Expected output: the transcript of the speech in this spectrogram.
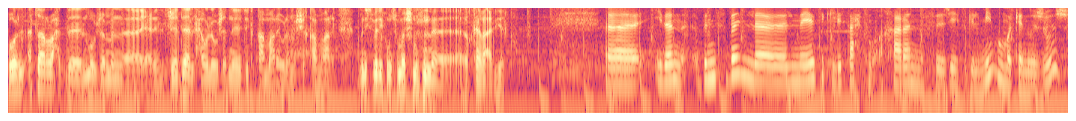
واثار واحد الموجة من يعني الجدال حول واش نيازك قمري ولا ماشي قمري. بالنسبة لكم أنتم من القراءة ديالكم؟ آه اذا بالنسبة للنيازك اللي طاحت مؤخرا في جهة قلميم هما كانوا جوج.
